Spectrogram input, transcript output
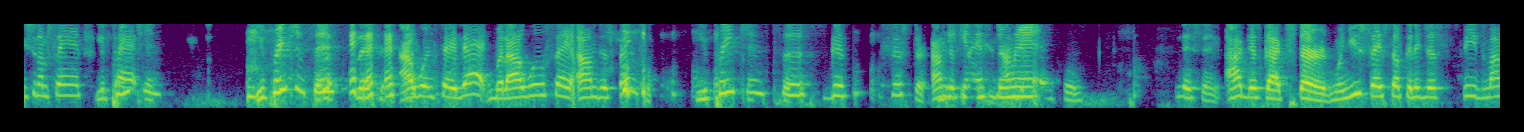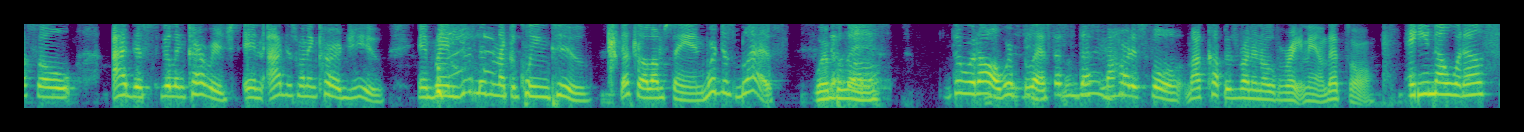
you see what I'm saying? You the fact, preaching. You preaching, sis. Listen, I wouldn't say that, but I will say I'm just thankful. You preaching, sis. Good sister. I'm just, I'm just thankful. Listen, I just got stirred. When you say something that just feeds my soul, I just feel encouraged. And I just want to encourage you. And Brandy, you're living like a queen too. That's all I'm saying. We're just blessed. We're That's all. Through it all, we're blessed. That's that's my heart is full. My cup is running over right now. That's all. And you know what else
